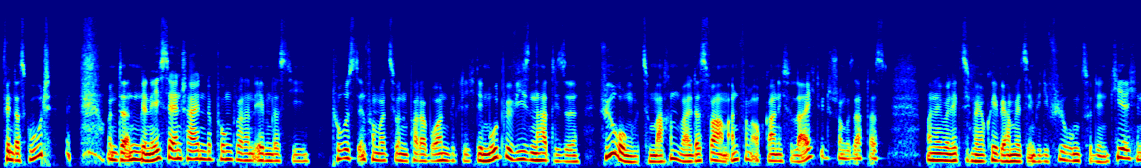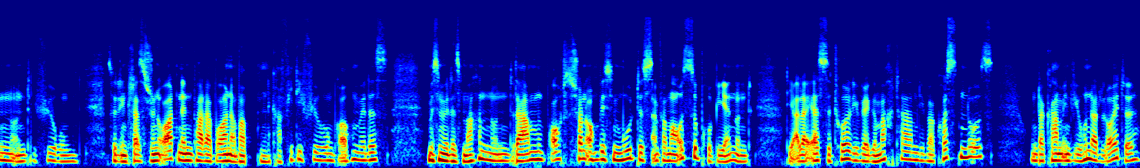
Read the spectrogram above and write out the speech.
finde das gut. Und dann der nächste entscheidende Punkt war dann eben, dass die Touristinformation in Paderborn wirklich den Mut bewiesen hat, diese Führung zu machen, weil das war am Anfang auch gar nicht so leicht, wie du schon gesagt hast. Man überlegt sich mal, okay, wir haben jetzt irgendwie die Führung zu den Kirchen und die Führung zu den klassischen Orten in Paderborn, aber eine Graffiti-Führung brauchen wir das, müssen wir das machen? Und da braucht es schon auch ein bisschen Mut, das einfach mal auszuprobieren. Und die allererste Tour, die wir gemacht haben, die war kostenlos und da kamen irgendwie 100 Leute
